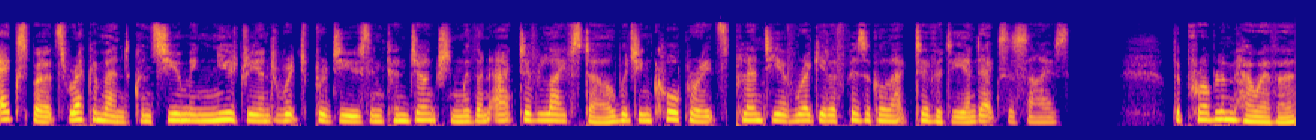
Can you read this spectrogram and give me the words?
experts recommend consuming nutrient rich produce in conjunction with an active lifestyle which incorporates plenty of regular physical activity and exercise. The problem, however,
